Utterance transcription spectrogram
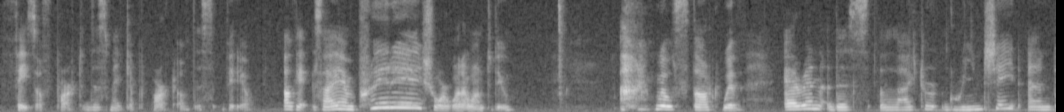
face-off part, this makeup part of this video. Okay, so I am pretty sure what I want to do. I will start with Erin, this lighter green shade and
